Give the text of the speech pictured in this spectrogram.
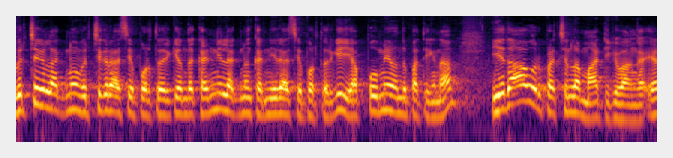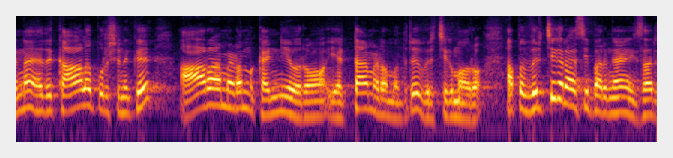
விருச்சிக லக்னம் விருச்சிக ராசியை பொறுத்த வரைக்கும் இந்த கன்னி லக்னம் கன்னி ராசியை பொறுத்த வரைக்கும் எப்பவுமே வந்து பார்த்திங்கன்னா ஏதாவது ஒரு பிரச்சனையில் மாட்டிக்குவாங்க. ஏன்னா இது கால புருஷனுக்கு ஆறாம் இடம் கன்னி வரும். எட்டாம் இடம் வந்துட்டு விருச்சிகமாக வரும். அப்போ விருச்சிக ராசி பாருங்கள் சார்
